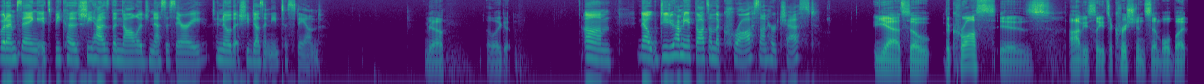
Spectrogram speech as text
but I'm saying it's because she has the knowledge necessary to know that she doesn't need to stand. Yeah, I like it. Um, now, did you have any thoughts on the cross on her chest? Yeah, so the cross is obviously it's a Christian symbol, but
